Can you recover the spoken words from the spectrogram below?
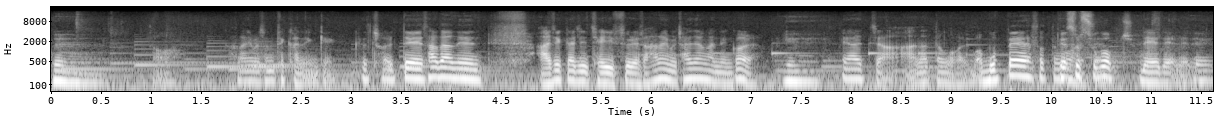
네. 어, 하나님을 선택하는 게. 그래서 절대 사단은 아직까지 제 입술에서 하나님을 찬양하는 걸 예. 빼앗지 않았던 것 같아요. 못 뺐었던 것 같아요. 뺐을 수가 없죠. 네네네. 네.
